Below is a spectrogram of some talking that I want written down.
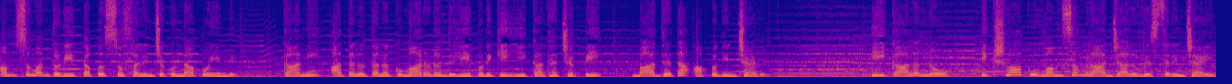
అంశుమంతుడి తపస్సు ఫలించకుండా పోయింది. కాని అతను తన కుమారుడు దిలీపుడికి ఈ కథ చెప్పి బాధ్యత అప్పగించాడు. ఈ కాలంలో ఇక్ష్వాకు వంశం రాజ్యాలు విస్తరించాయి.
